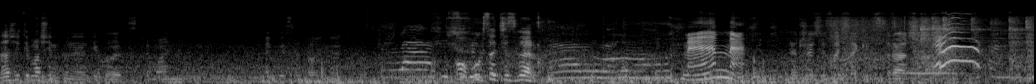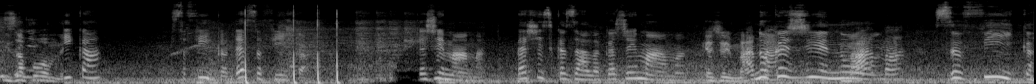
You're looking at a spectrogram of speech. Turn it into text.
Навіть ті машинку не на таку екстремальну. Якось я теж не О, ми, кстати, зверху. Мама. Держись, це всяке страшно. І запомни. Софійка. Софійка, де Софійка? Кажи, мама. Перше сказала, кажи мама. Кажи, мама. Ну кажи, ну. Мама. Софійка.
